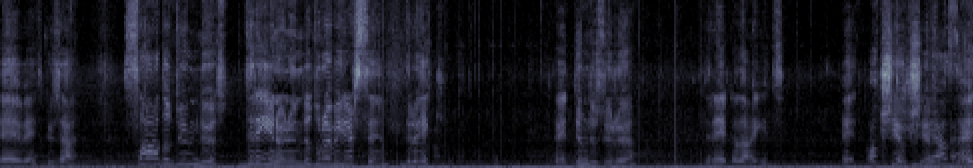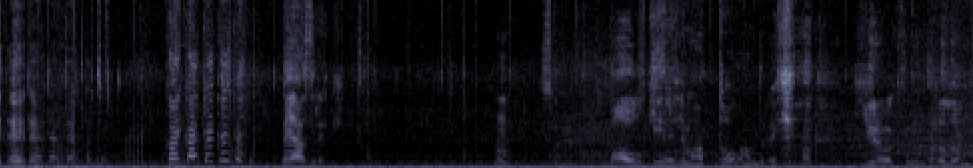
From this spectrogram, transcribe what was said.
Evet güzel. Sağda dümdüz direğin önünde durabilirsin. Direk. Evet dümdüz yürü. Direğe kadar git. Evet okşaya okşaya. beyaz evet, evet, evet, evet, evet, evet. Kay kay kay kay kay. Beyaz direk. Bol gerilim hattı olan direk. yürü bakalım duralım.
